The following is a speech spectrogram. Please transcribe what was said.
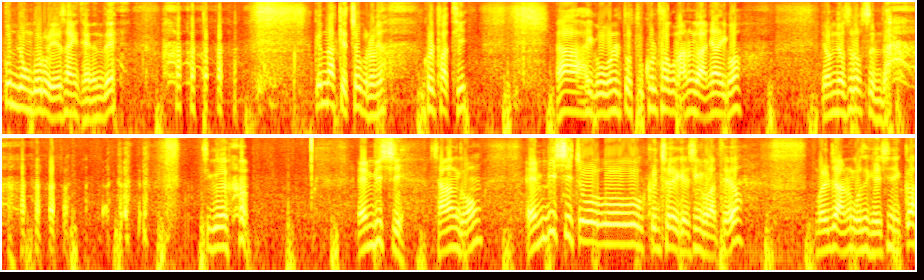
50분 정도로 예상이 되는데 끝났겠죠, 그러면? 콜파티? 야, 이거 오늘 또 두 콜 타고 마는 거 아니야, 이거? 염려스럽습니다. 지금 MBC 장항동 MBC 쪽 근처에 계신 것 같아요. 멀지 않은 곳에 계시니까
